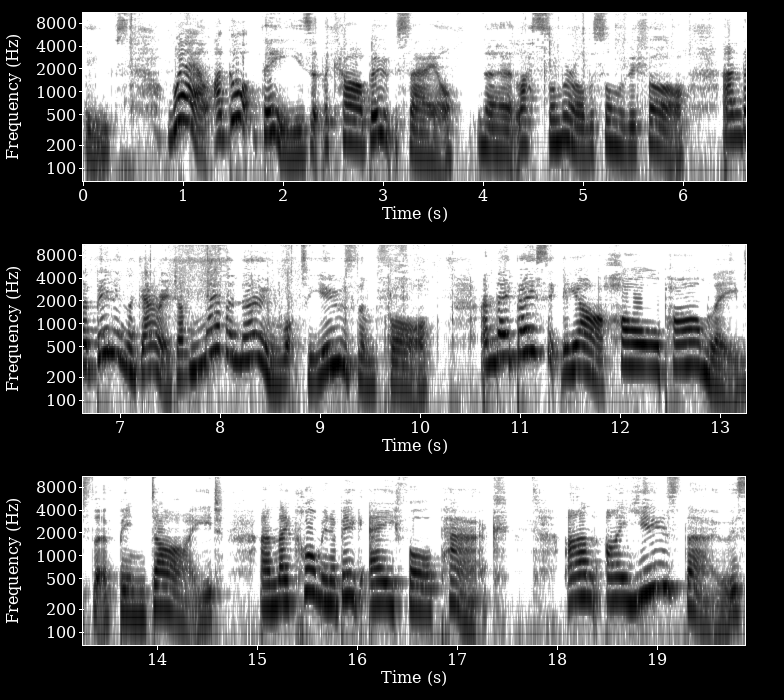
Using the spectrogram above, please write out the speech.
leaves. Well, I got these at the car boot sale uh, last summer or the summer before. And they've been in the garage. I've never known what to use them for. And they basically are whole palm leaves that have been dyed and they come in a big A4 pack. and I use those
